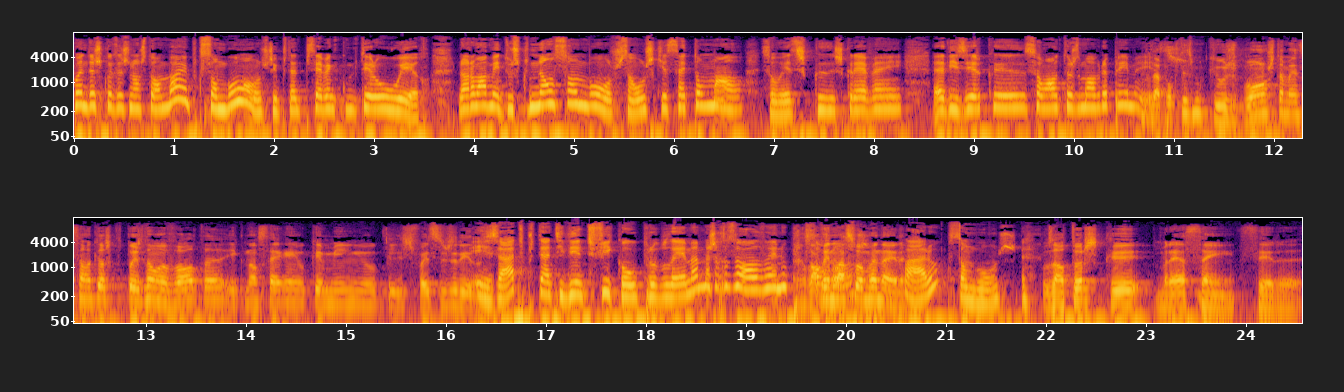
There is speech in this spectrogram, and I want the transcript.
quando as coisas não estão bem, porque são bons e, portanto, percebem que cometeram o erro. Normalmente, os que não são bons são os que aceitam mal. São esses que escrevem a dizer que são autores de uma obra-prima. Mas há pouco disse-me que os bons também são aqueles que depois dão a volta e que não seguem o caminho que lhes foi sugerido. Exato, portanto, identificam o problema, mas resolvem-no. Resolvem-no à sua maneira. Claro, são bons. Os autores que merecem ser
